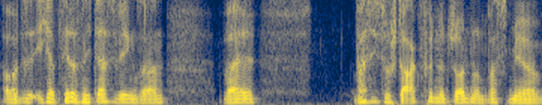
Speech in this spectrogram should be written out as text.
Aber ich erzähle das nicht deswegen, sondern weil was ich so stark finde, John, und was mir,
